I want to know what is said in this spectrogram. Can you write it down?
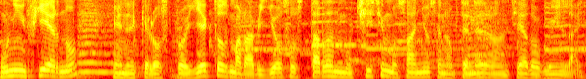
un infierno en el que los proyectos maravillosos tardan muchísimos años en obtener el ansiado green light.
